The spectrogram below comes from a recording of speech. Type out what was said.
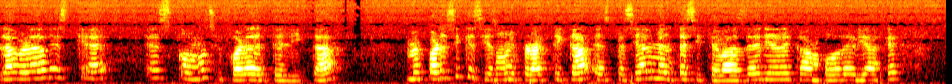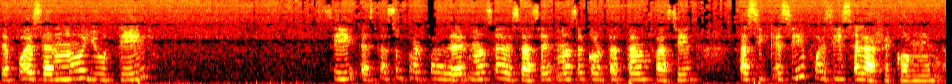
la verdad es que es como si fuera de telita. Me parece que sí es muy práctica, especialmente si te vas de día de campo o de viaje, te puede ser muy útil. Sí, está súper padre, no se deshace, no se corta tan fácil, así que sí, pues sí se las recomiendo.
